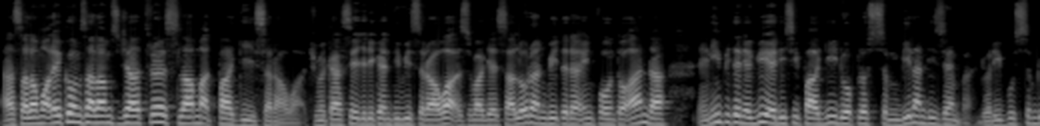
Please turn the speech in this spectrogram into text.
Assalamualaikum, salam sejahtera, selamat pagi Sarawak. Terima kasih jadikan TV Sarawak sebagai saluran berita dan info untuk anda. Dan ini Berita Negeri edisi pagi 29 Disember 2019.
